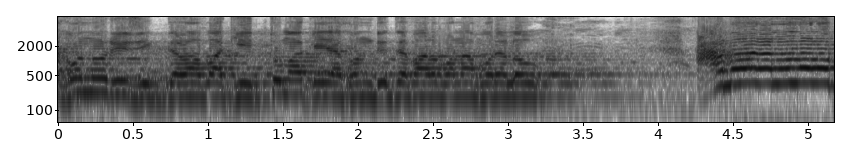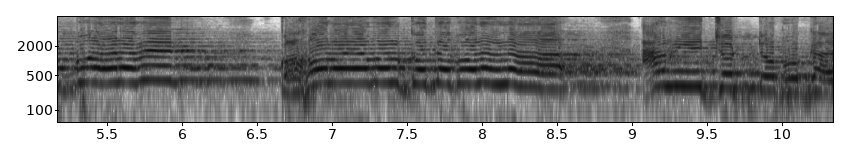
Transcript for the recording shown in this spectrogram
এখনও রিজিক দেওয়া বাকি, তোমাকে এখন দিতে পারব না বলেলো আমার আল্লাহ রব্বুল আলামিন কখনো এমন কথা বলে না। আমি ছোট্ট পোকার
